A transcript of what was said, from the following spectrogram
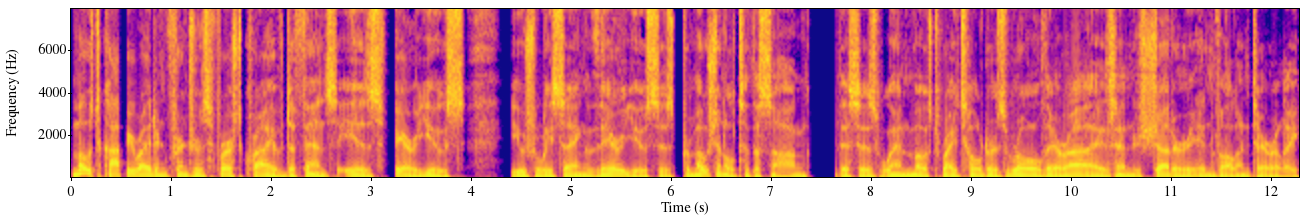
Most copyright infringers' first cry of defense is fair use, usually saying their use is promotional to the song. This is when most rights holders roll their eyes and shudder involuntarily.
